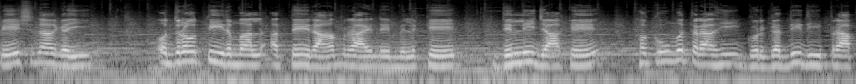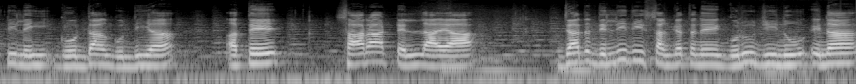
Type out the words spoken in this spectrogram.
ਪੇਸ਼ ਨਾ ਗਈ। ਉਧਰੋਂ ਧੀਰਮਲ ਅਤੇ ਰਾਮ ਰਾਏ ਨੇ ਮਿਲ ਕੇ ਦਿੱਲੀ ਜਾ ਕੇ ਹਕੂਮਤ ਰਾਹੀਂ ਗੁਰਗੱਦੀ ਦੀ ਪ੍ਰਾਪਤੀ ਲਈ ਗੋਦਾਂ ਗੁੰਦੀਆਂ ਅਤੇ ਸਾਰਾ ਢਿੱਲ ਲਾਇਆ। ਜਦ ਦਿੱਲੀ ਦੀ ਸੰਗਤ ਨੇ ਗੁਰੂ ਜੀ ਨੂੰ ਇਹਨਾਂ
